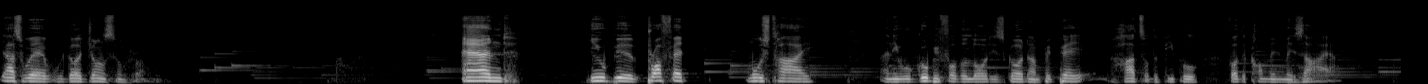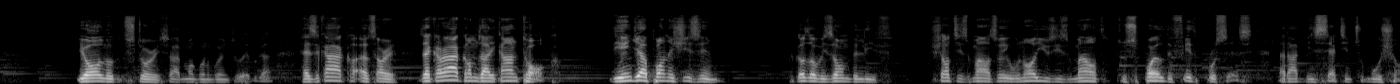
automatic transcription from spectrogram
That's where we got Johnson from. And he will be a prophet most high, and he will go before the Lord his God and prepare the hearts of the people for the coming Messiah. You all know the story, so I'm not going to go into it. Hezekiah, uh, sorry, Zechariah comes out, he can't talk. The angel punishes him because of his unbelief. Shut his mouth so he will not use his mouth to spoil the faith process that had been set into motion.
